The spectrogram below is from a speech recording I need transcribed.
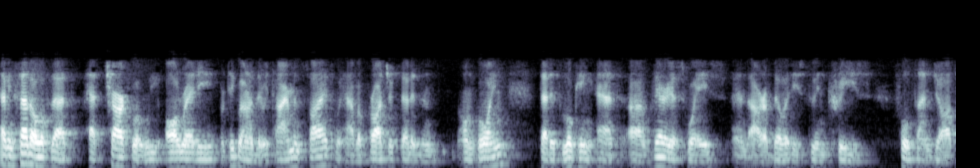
Having said all of that, at Chartwell, we already, particularly on the retirement side, we have a project that is ongoing that is looking at uh, various ways and our abilities to increase full-time jobs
